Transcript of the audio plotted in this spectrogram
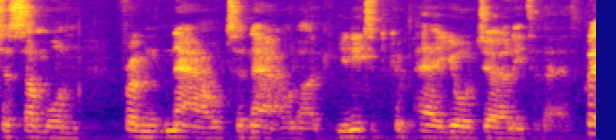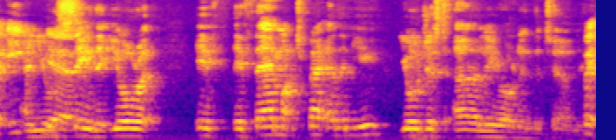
to someone from now to now, like you need to compare your journey to theirs, but e- and you'll yeah. see that you're at, if if they're much better than you, you're just earlier on in the journey. But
